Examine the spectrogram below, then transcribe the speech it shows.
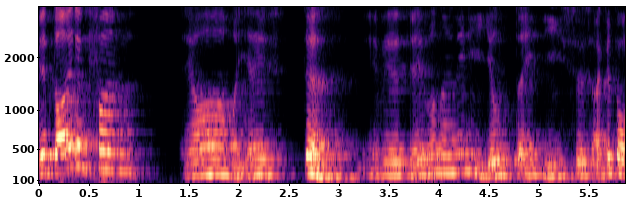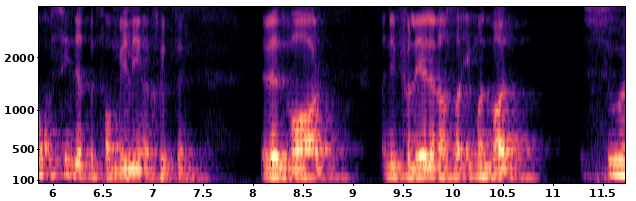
Net daai ding van ja, maar jy is te, jy weet, jy wil nou nie die heeltyd Jesus. Ek het al gesien dit met familie en goed en jy weet waar in die verlede dan sal iemand wat so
